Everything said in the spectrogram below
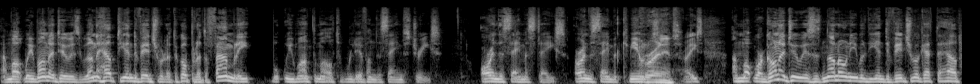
And what we want to do is we want to help the individual or the couple or the family, but we want them all to live on the same street. Or in the same estate, or in the same community, Brilliant. right? And what we're going to do is, is not only will the individual get the help,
